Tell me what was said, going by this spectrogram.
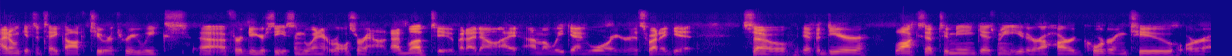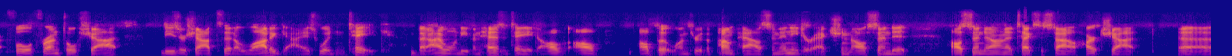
I don't get to take off two or three weeks uh, for deer season when it rolls around. I'd love to, but I don't. I, I'm a weekend warrior. That's what I get. So if a deer walks up to me and gives me either a hard quartering two or a full frontal shot, these are shots that a lot of guys wouldn't take. But I won't even hesitate. I'll I'll I'll put one through the pump house in any direction. I'll send it. I'll send it on a Texas style heart shot uh,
